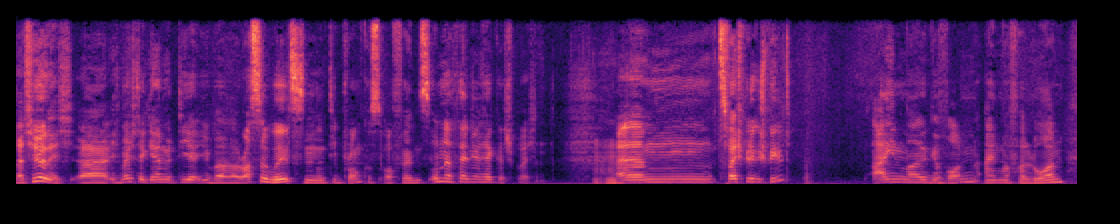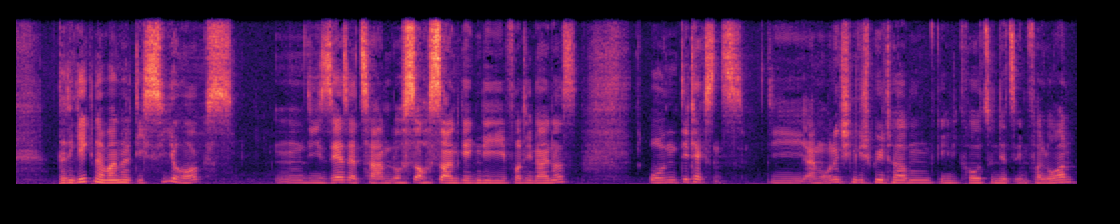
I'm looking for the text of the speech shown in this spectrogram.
Natürlich, äh, ich möchte gerne mit dir über Russell Wilson und die Broncos Offense und Nathaniel Hackett sprechen. Ähm, zwei Spiele gespielt, einmal gewonnen, einmal verloren. Deine Gegner waren halt die Seahawks, die sehr, sehr zahnlos aussahen gegen die 49ers und die Texans, die einmal unentschieden gespielt haben gegen die Colts und jetzt eben verloren.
